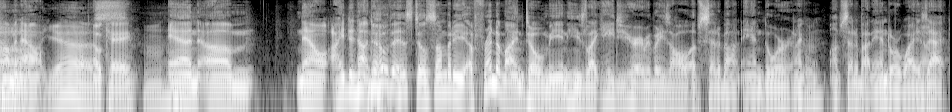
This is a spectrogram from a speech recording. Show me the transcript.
coming out. Yes. Okay, Mm-hmm. and um, now I did not know this till somebody, a friend of mine, told me, and he's like, "Hey, do you hear everybody's all upset about Andor?" And I go, "Upset about Andor? Why is Mm-hmm. That?"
